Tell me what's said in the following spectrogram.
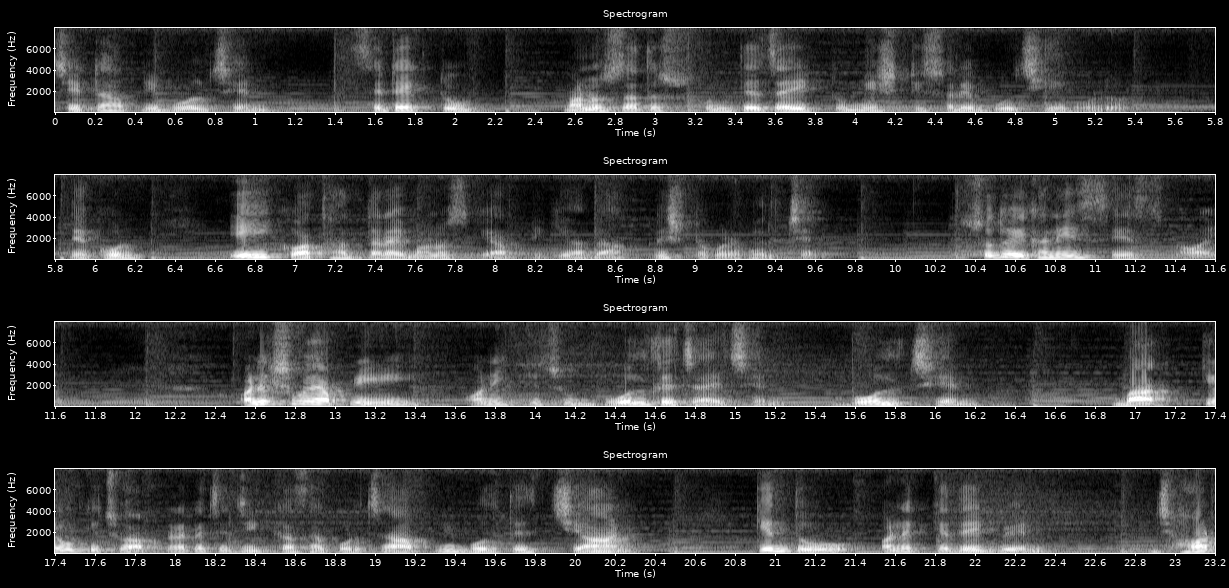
যেটা আপনি বলছেন, সেটা একটু মানুষ যাতে শুনতে চাই একটু মিষ্টি স্বরে বুঝিয়ে বলুন। দেখুন, এই কথার দ্বারাই মানুষকে আপনি কীভাবে আকৃষ্ট করে ফেলছেন। শুধু এখানেই শেষ নয় অনেক সময় আপনি অনেক কিছু বলতে চাইছেন, বলছেন বা কেউ কিছু আপনার কাছে জিজ্ঞাসা করছে, আপনি বলতে চান, কিন্তু অনেককে দেখবেন ঝট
